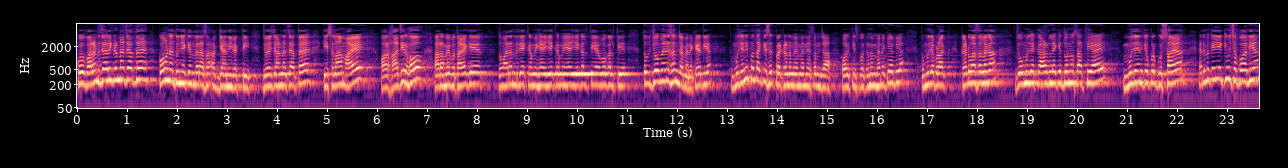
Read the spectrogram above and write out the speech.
कोई वारंट जारी करना चाहता है, कौन है दुनिया के अंदर ऐसा अज्ञानी व्यक्ति जो ये जानना चाहता है कि इस्लाम आए और हाजिर हो और हमें बताया कि तुम्हारे अंदर ये कमी है, ये कमी है, ये गलती है, वो गलती है। तो जो मैंने समझा, मैंने कह दिया। तो मुझे नहीं पता किस प्रकरण में मैंने समझा और किस प्रकरण में मैंने कह दिया। तो मुझे बड़ा कड़वा सा लगा, जो मुझे कार्ड लेके दोनों साथी आए, मुझे इनके ऊपर गुस्सा आया। अरे मैं ये क्यों छपवा दिया?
